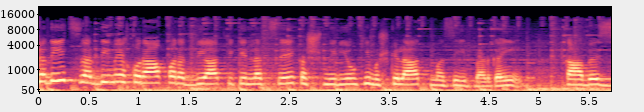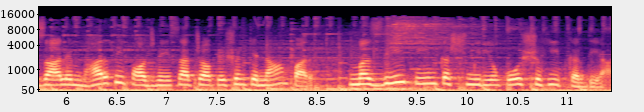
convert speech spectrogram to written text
شدید سردی میں خوراک اور ادویات کی قلت سے کشمیریوں کی مشکلات مزید بڑھ گئیں۔ قابض ظالم بھارتی فوج نے سرچ آپریشن کے نام پر مزید تین کشمیریوں کو شہید کر دیا۔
